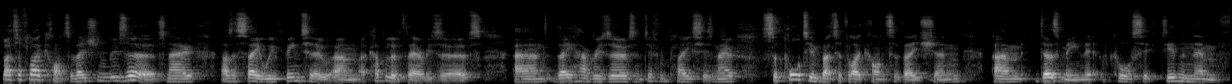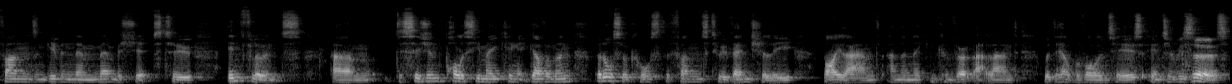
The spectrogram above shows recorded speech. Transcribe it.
Butterfly Conservation Reserves. Now, as I say, we've been to um, a couple of their reserves and they have reserves in different places. Now, supporting butterfly conservation um, does mean that, of course, it's given them funds and given them memberships to influence um, decision, policy making at government, but also, of course, the funds to eventually buy land and then they can convert that land with the help of volunteers into reserves.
